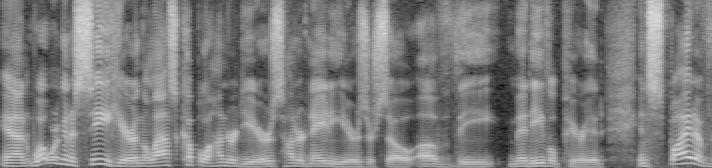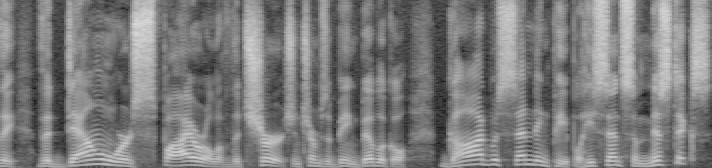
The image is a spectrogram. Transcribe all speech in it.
And what we're going to see here in the last couple of hundred years, 180 years or so of the medieval period, in spite of the, the downward spiral of the church in terms of being biblical, God was sending people. He sent some mystics,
